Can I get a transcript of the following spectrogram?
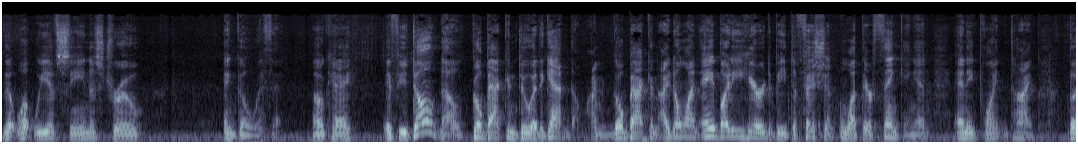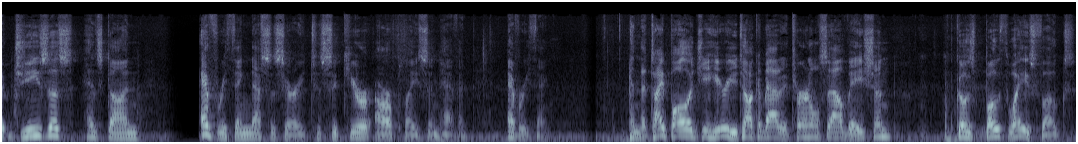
that what we have seen is true and go with it. Okay? If you don't know, go back and do it again, though. I mean, go back and I don't want anybody here to be deficient in what they're thinking at any point in time. But Jesus has done everything necessary to secure our place in heaven. Everything. And the typology here, you talk about eternal salvation, goes both ways, folks.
